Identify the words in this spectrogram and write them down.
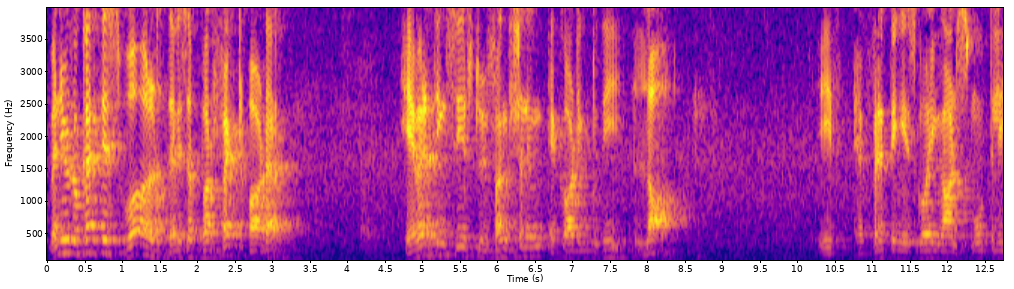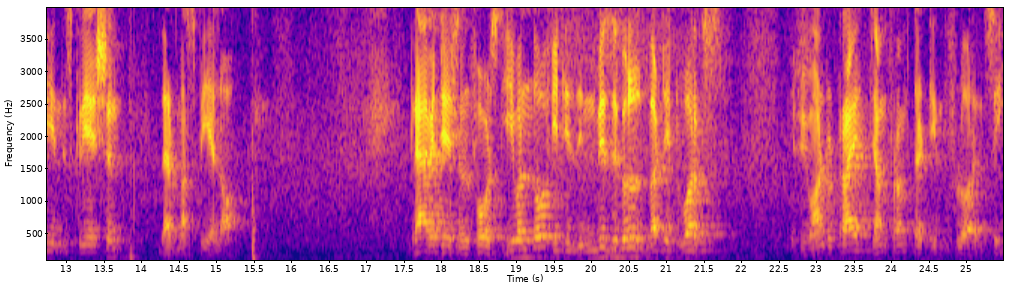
When you look at this world, there is a perfect order. Everything seems to be functioning according to the law. If everything is going on smoothly in this creation, there must be a law. Gravitational force, even though it is invisible, but it works. If you want to try, jump from 13th floor and see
